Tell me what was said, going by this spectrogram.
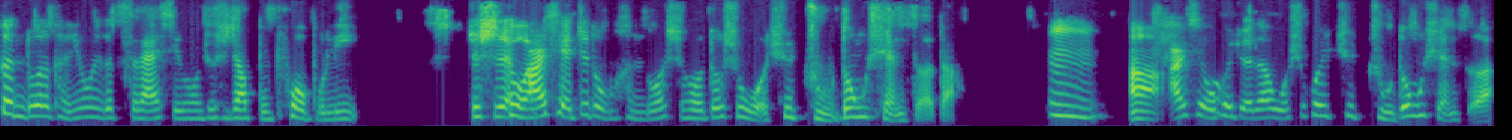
更多的可能用一个词来形容，就是叫不破不立，就是而且这种很多时候都是我去主动选择的，嗯。啊，而且我会觉得我是会去主动选择，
